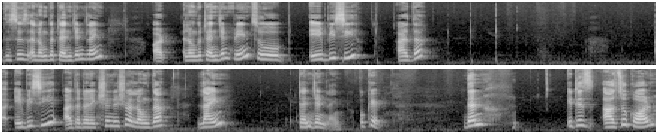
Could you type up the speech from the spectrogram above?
this is along the tangent line or along the tangent plane. So ABC are the uh, ABC are the direction ratio along the line tangent line. Okay. Then it is also called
